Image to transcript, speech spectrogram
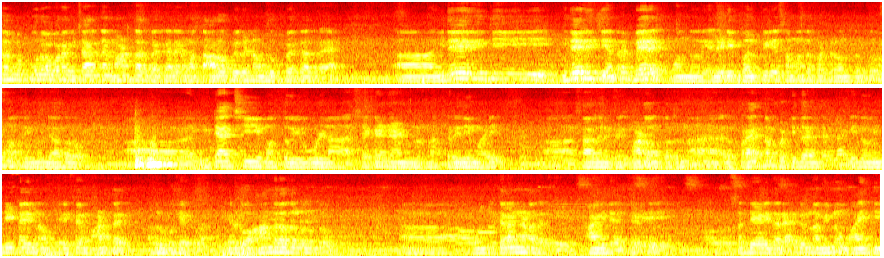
ಸ್ವಲ್ಪ ಪೂರ್ವಪರ ವಿಚಾರಣೆ ಮಾಡ್ತಾ ಇರ್ಬೇಕಾದ್ರೆ ಮತ್ತು ಆರೋಪಿಗಳನ್ನ ಹುಡುಕ್ಬೇಕಾದ್ರೆ ಇದೇ ರೀತಿ ಇದೇ ರೀತಿ ಅಂದರೆ ಬೇರೆ ಒಂದು ಎಲ್ ಇ ಡಿ ಬಲ್ಪಿಗೆ ಸಂಬಂಧಪಟ್ಟಿರುವಂಥದ್ದು ಮತ್ತು ಇನ್ನೊಂದು ಯಾವುದೋ ಇಟ್ಯಾಚಿ ಮತ್ತು ಇವುಗಳನ್ನ ಸೆಕೆಂಡ್ ಹ್ಯಾಂಡ್ನ ಖರೀದಿ ಮಾಡಿ ಸಾರ್ವಜನಿಕರಿಗೆ ಮಾಡುವಂಥದ್ದನ್ನ ಪ್ರಯತ್ನ ಪಟ್ಟಿದ್ದಾರೆ ಅಂತ ಇದು ಇನ್ ಡೀಟೈಲ್ ನಾವು ವೆರಿಫೈ ಮಾಡ್ತಾ ಇದ್ದೀವಿ. ಅದ್ರ ಬಗ್ಗೆ ಕೂಡ. ಎರಡು ಆಂಧ್ರದಲ್ಲೊಂದು ಒಂದು ತೆಲಂಗಾಣದಲ್ಲಿ ಆಗಿದೆ ಅಂತೇಳಿ ಸದ್ಯ ಹೇಳಿದ್ದಾರೆ ಅದನ್ನು ನಾವು ಇನ್ನೂ ಮಾಹಿತಿ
